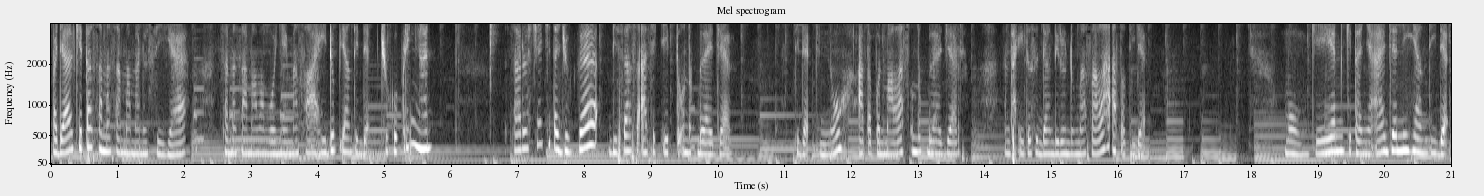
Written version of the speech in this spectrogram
Padahal kita sama-sama manusia, sama-sama mempunyai masalah hidup yang tidak cukup ringan. Seharusnya kita juga bisa seasik itu untuk belajar. Tidak jenuh ataupun malas untuk belajar entah itu sedang dirundung masalah atau tidak. Mungkin kitanya aja nih yang tidak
